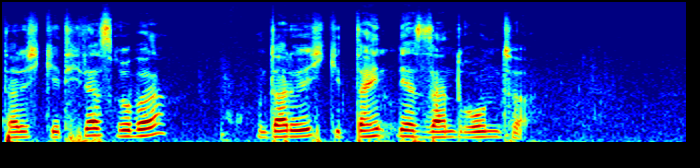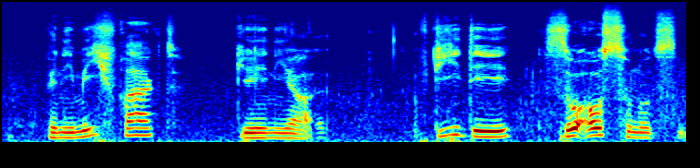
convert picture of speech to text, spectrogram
dadurch geht hier das rüber und dadurch geht da hinten der Sand runter. Wenn ihr mich fragt, genial. Auf die Idee so auszunutzen.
